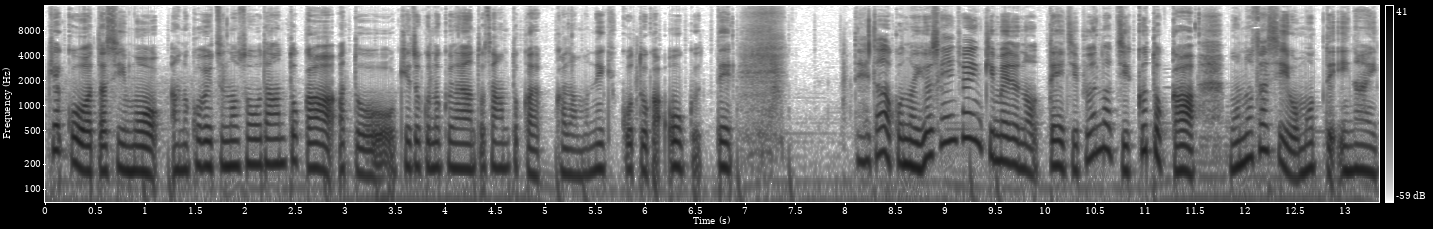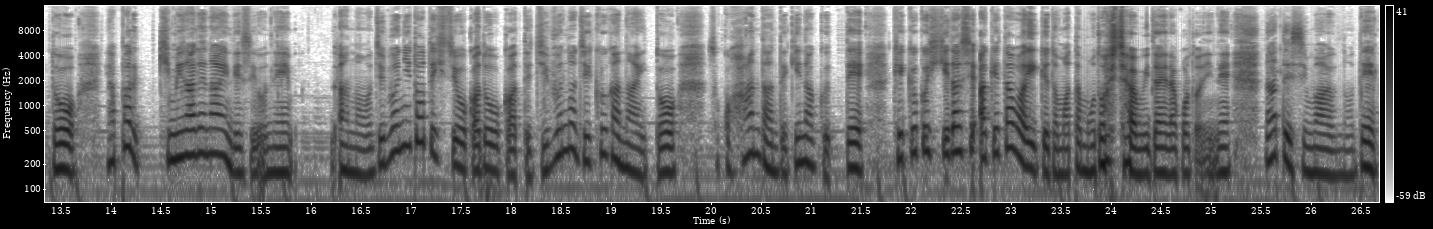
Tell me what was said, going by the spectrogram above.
結構私もあの個別の相談とかあと継続のクライアントさんとかからもね聞くことが多くってでただこの優先順位決めるのって自分の軸とか物差しを持っていないとやっぱり決められないんですよね。あの自分にとって必要かどうかって自分の軸がないとそこ判断できなくって結局引き出し開けたはいいけどまた戻しちゃうみたいなことに、ね、なってしまうので、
